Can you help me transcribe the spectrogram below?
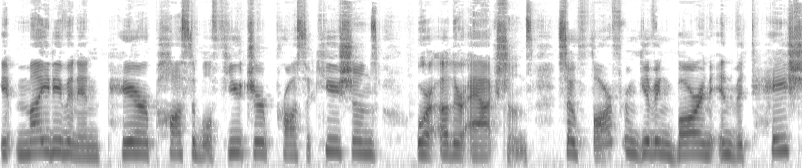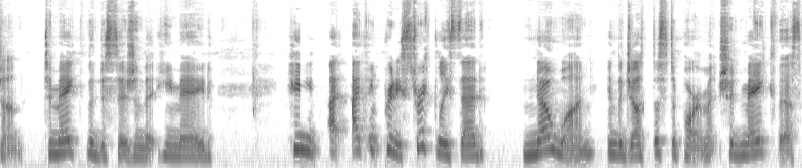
It might even impair possible future prosecutions or other actions. So far from giving Barr an invitation to make the decision that he made, he, I, I think, pretty strictly said, no one in the Justice Department should make this.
